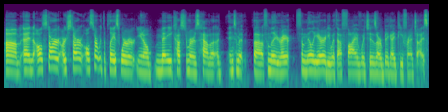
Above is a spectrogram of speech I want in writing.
Um, and I'll start, I'll start. I'll start with the place where you know many customers have an intimate uh, familiar, familiarity with F5, which is our BIG-IP franchise.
